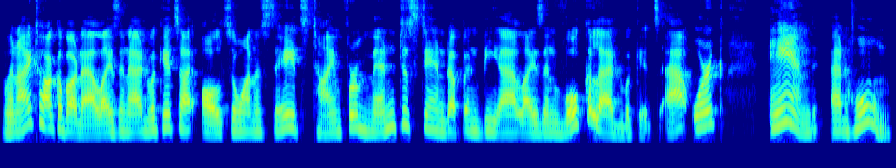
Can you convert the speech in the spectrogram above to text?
when I talk about allies and advocates, I also want to say it's time for men to stand up and be allies and vocal advocates at work and at home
